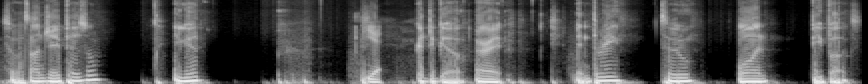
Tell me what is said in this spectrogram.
So it's on J Pizzle. You good? Yeah. Good to go. All right. In three, two, one, beatbox.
